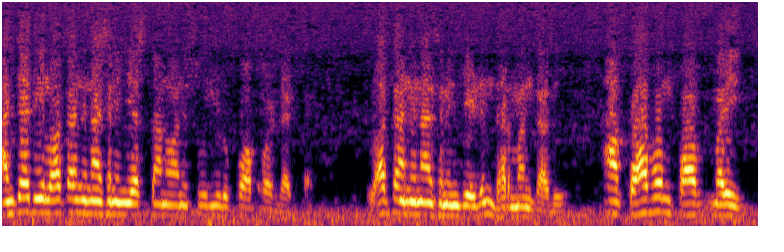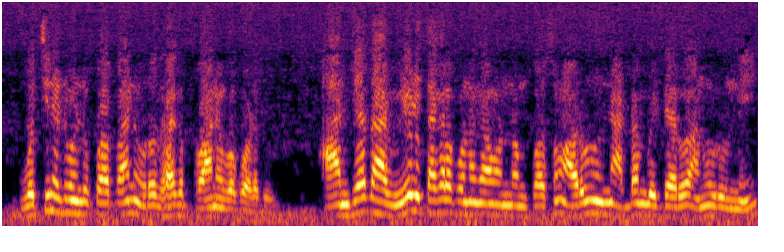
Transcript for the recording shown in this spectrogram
అంచేత ఈ లోకాన్ని నాశనం చేస్తాను అని సూర్యుడు కోపపడ్డట లోకాన్ని నాశనం చేయడం ధర్మం కాదు. ఆ కోపం మరి వచ్చినటువంటి కోపాన్ని వృధాగా పానివ్వకూడదు. అంచేత ఆ వేడి తగలకుండా ఉండడం కోసం అరుణుణ్ణి అడ్డం పెట్టారు అనూరుణ్ణి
